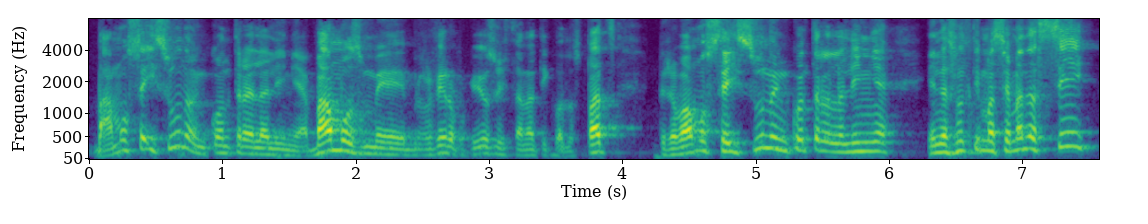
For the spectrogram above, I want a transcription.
vamos 6-1 en contra de la línea. Vamos, me, refiero porque yo soy fanático de los Pats, pero vamos 6-1 en contra de la línea. En las últimas semanas, sí,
